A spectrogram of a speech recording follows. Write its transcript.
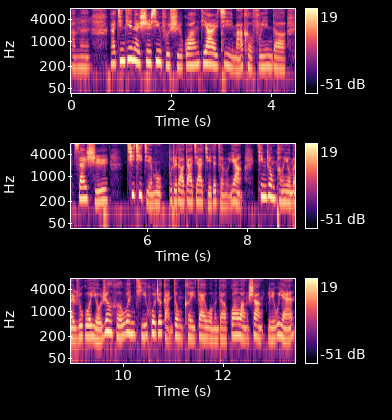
阿门。那今天呢是《幸福时光》第二季马可福音的三十七期节目，不知道大家觉得怎么样？听众朋友们，如果有任何问题或者感动，可以在我们的官网上留言。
